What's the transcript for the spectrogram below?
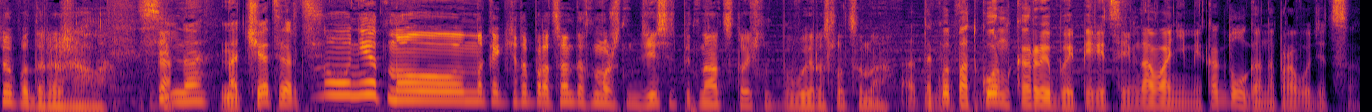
все подорожало. Сильно? На четверть? Ну, нет, но на каких-то процентов, может, 10-15 точно выросла цена. А, Так вот, подкормка рыбы перед соревнованиями, как долго она проводится?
